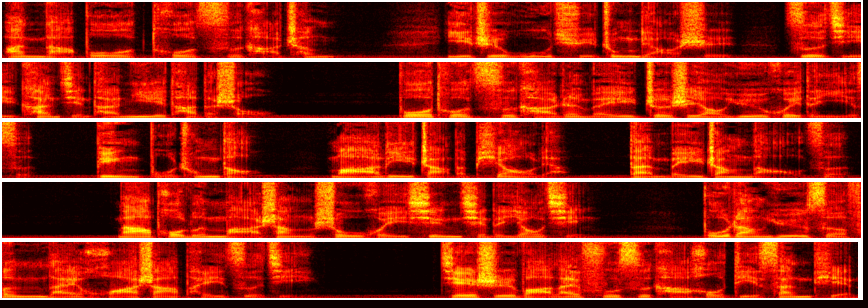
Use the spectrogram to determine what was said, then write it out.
安娜波托茨卡称，一支舞曲终了时，自己看见他捏她的手。波托茨卡认为这是要约会的意思，并补充道：“玛丽长得漂亮，但没长脑子。”拿破仑马上收回先前的邀请，不让约瑟芬来华沙陪自己。结识瓦莱夫斯卡后第三天，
